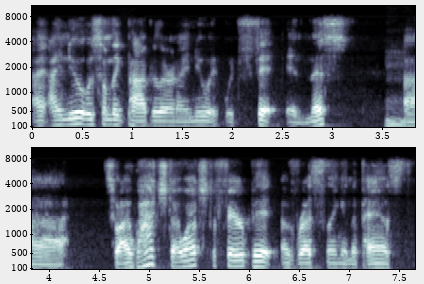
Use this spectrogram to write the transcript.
I, I knew it was something popular, and I knew it would fit in this. Mm. Uh, so I watched I watched a fair bit of wrestling in the past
